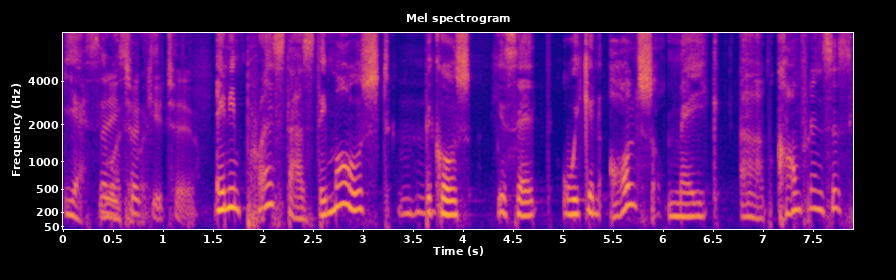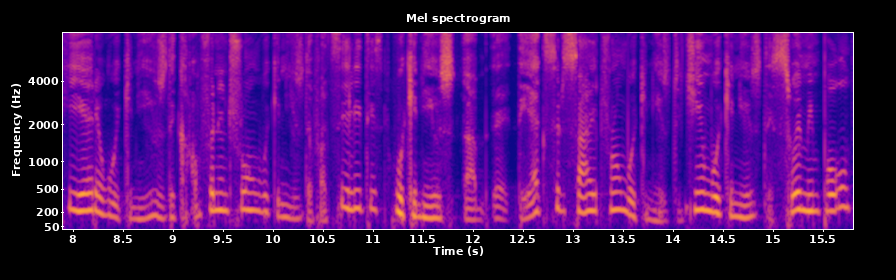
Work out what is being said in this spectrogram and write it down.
Yes, that he took you to. And impressed us the most because he said we can also make uh, conferences here and we can use the conference room we can use the facilities we can use uh, the, the exercise room we can use the gym we can use the swimming pool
